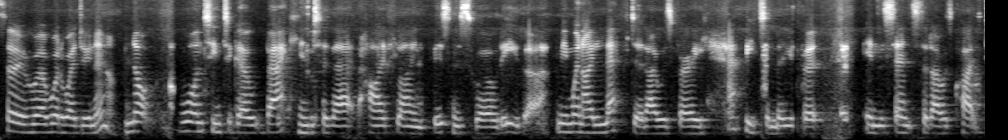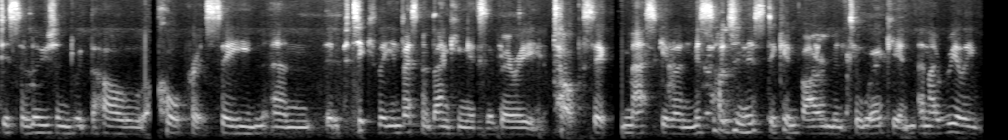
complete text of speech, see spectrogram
so uh, what do I do now? Not wanting to go back into that high flying business world either. I mean, when I left it, I was very happy to leave it in the sense that I was quite disillusioned with the whole corporate scene, and particularly investment banking is a very toxic, masculine, misogynistic environment to work in, and I really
